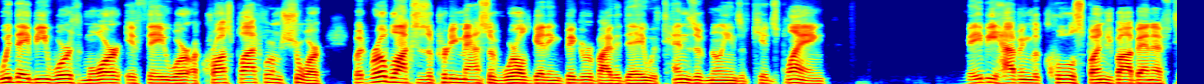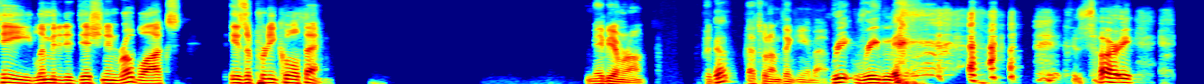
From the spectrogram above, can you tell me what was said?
would they be worth more if they were across platform? Sure. But Roblox is a pretty massive world getting bigger by the day with tens of millions of kids playing. Maybe having the cool SpongeBob NFT limited edition in Roblox is a pretty cool thing. Maybe I'm wrong, but Yeah. that's what I'm thinking about. re, re- Sorry.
